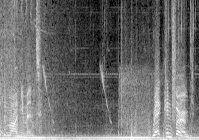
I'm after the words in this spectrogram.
Captured the monument. Wreck confirmed.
